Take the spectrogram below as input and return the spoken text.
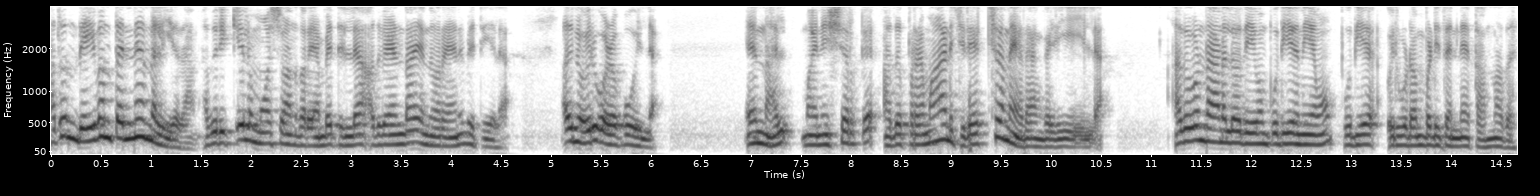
അതും ദൈവം തന്നെ നൽകിയതാണ്. അതൊരിക്കലും മോശമാണെന്ന് പറയാൻ പറ്റില്ല. അത് വേണ്ട എന്ന് പറയാനും പറ്റിയില്ല. അതിനൊരു കുഴപ്പവുമില്ല എന്നാൽ മനുഷ്യർക്ക് അത് പ്രമാണിച്ച് രക്ഷ നേടാൻ കഴിയുകയില്ല അതുകൊണ്ടാണല്ലോ ദൈവം പുതിയ നിയമം പുതിയ ഒരു ഉടമ്പടി തന്നെ തന്നത്.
